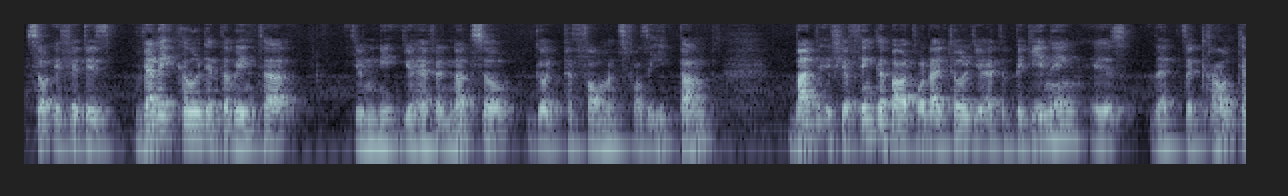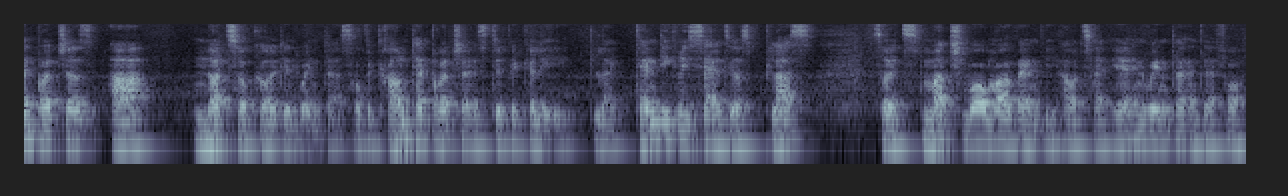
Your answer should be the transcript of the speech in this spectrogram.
So if it is very cold in the winter, you, need, you have a not so good performance for the heat pump. But if you think about what I told you at the beginning is that the ground temperatures are not so cold in winter. So the ground temperature is typically like 10 degrees Celsius plus. So it's much warmer than the outside air in winter and therefore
